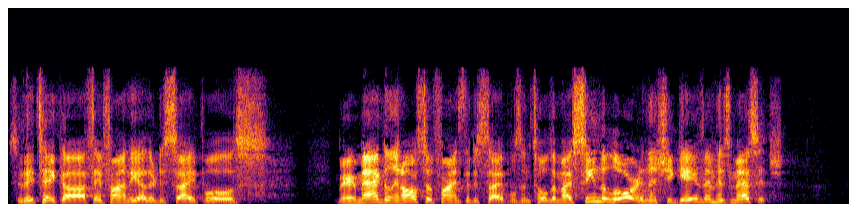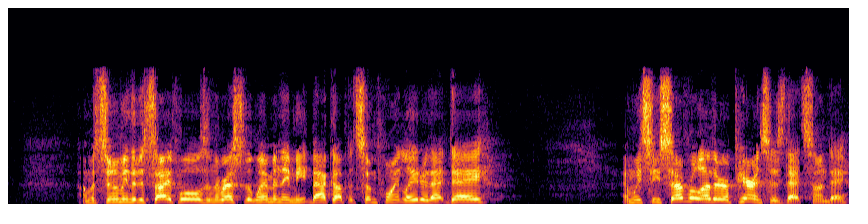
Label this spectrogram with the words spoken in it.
So they take off, they find the other disciples. Mary Magdalene also finds the disciples and told them, I've seen the Lord. And then she gave them his message. I'm assuming the disciples and the rest of the women, they meet back up at some point later that day. And we see several other appearances that Sunday.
